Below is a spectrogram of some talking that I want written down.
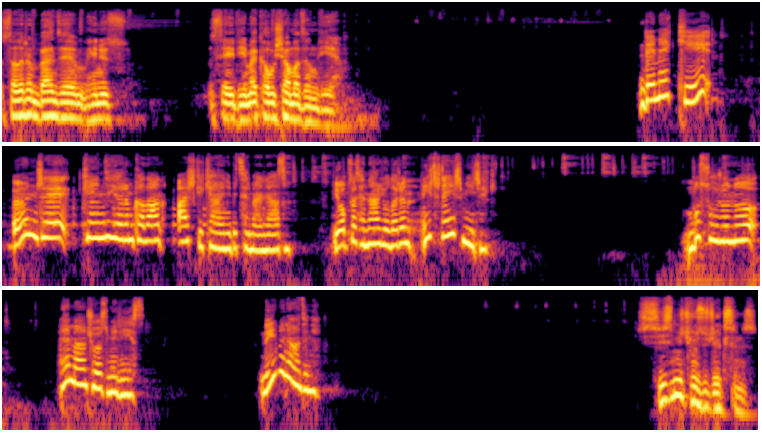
sanırım ben de henüz sevdiğime kavuşamadım diye. Demek ki önce kendi yarım kalan aşk hikayeni bitirmen lazım. Yoksa senaryoların hiç değişmeyecek. Bu sorunu hemen çözmeliyiz. Değil mi Nadine? Siz mi çözeceksiniz?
